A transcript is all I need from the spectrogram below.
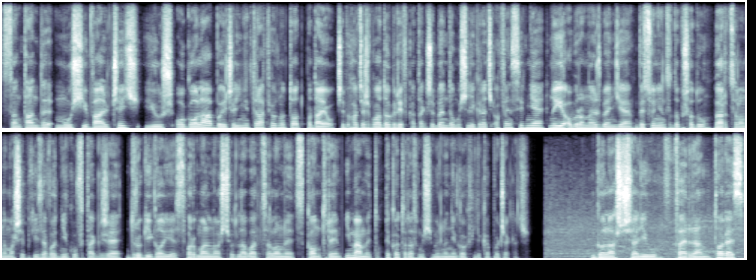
Santander musi walczyć już o gola, bo jeżeli nie trafią, no to odpadają, żeby chociaż była dogrywka, także będą musieli grać ofensywnie, no i obrona już będzie wysunięta do przodu. Barcelona ma szybkich zawodników, także drugi gol jest formalnością dla Barcelony z kontry i mamy to. Tylko teraz musimy na niego chwilkę poczekać. Gola strzelił Ferran Torres.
